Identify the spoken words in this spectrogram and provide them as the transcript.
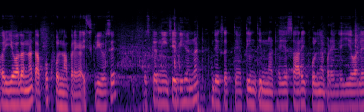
और ये वाला नट आपको खोलना पड़ेगा स्क्रीव से। उसके नीचे भी है नट देख सकते हैं तीन तीन नट है। ये सारे खोलने पड़ेंगे। ये वाले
